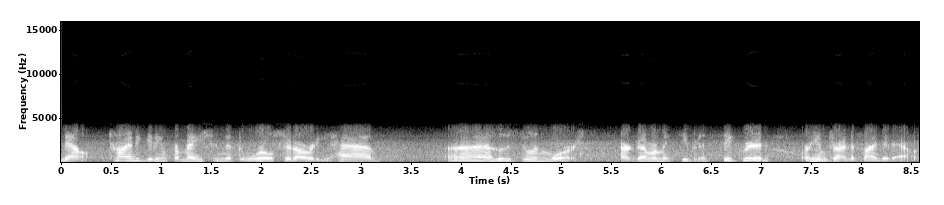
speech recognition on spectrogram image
Now, trying to get information that the world should already have, uh, who's doing worse? Our government keeping it secret or him trying to find it out?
